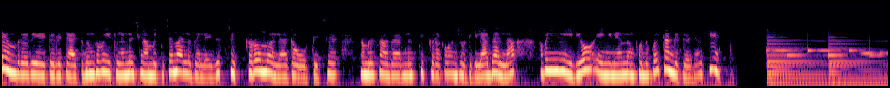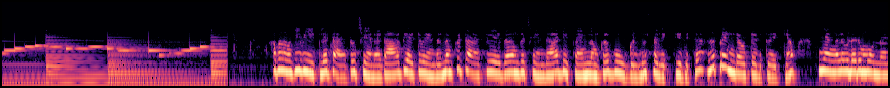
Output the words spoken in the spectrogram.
ടെമ്പററി ആയിട്ട് ഒരു ടാറ്റു നമുക്ക് വീട്ടിൽ തന്നെ ചെയ്യാൻ പറ്റിച്ചാൽ നല്ലതല്ലേ? ഇത് സ്റ്റിക്കറൊന്നും അല്ല കേട്ടോ. ഒട്ടിച്ച് നമ്മൾ സാധാരണ സ്റ്റിക്കറൊക്കെ വാങ്ങിച്ചോട്ടിക്കില്ല അതല്ല. അപ്പോൾ ഈ വീഡിയോ എങ്ങനെയാണെന്ന് നമുക്കൊന്ന് പോയി കണ്ടിട്ട് വരാം. ഓക്കെ അപ്പോൾ നമുക്ക് ഈ വീട്ടിൽ ടാറ്റു ചെയ്യാനായിട്ട് ആദ്യമായിട്ട് വേണ്ടത് നമുക്ക് ടാറ്റു ചെയ്താൽ നമുക്ക് ചെയ്യേണ്ട ആ ഡിസൈൻ നമുക്ക് ഗൂഗിളിൽ നിന്ന് സെലക്ട് ചെയ്തിട്ട് അത് പ്രിന്റ് ഔട്ട് എടുത്ത് വയ്ക്കാം ഞങ്ങളിവിടെ ഒരു മൂന്നാൽ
